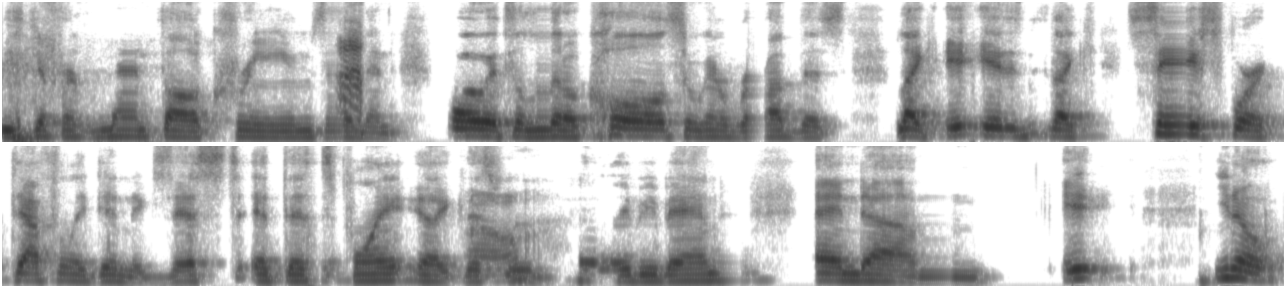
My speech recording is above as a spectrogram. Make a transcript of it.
these different menthol creams and then oh it's a little cold so we're going to rub this. Like it is like safe sport definitely didn't exist at this point. Like this oh. would totally be banned. And um it you know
